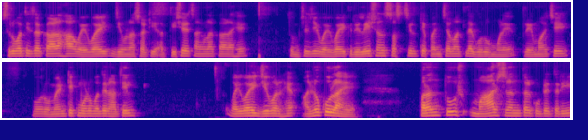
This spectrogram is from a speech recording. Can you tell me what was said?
सुरुवातीचा काळ हा वैवाहिक जीवनासाठी अतिशय चांगला काळ आहे. तुमचे जे वैवाहिक रिलेशन्स असतील ते पंचमातल्या गुरुमुळे प्रेमाचे व रोमॅन्टिक मूडमध्ये राहतील. वैवाहिक जीवन हे अनुकूल आहे. परंतु मार्च नंतर कुठेतरी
